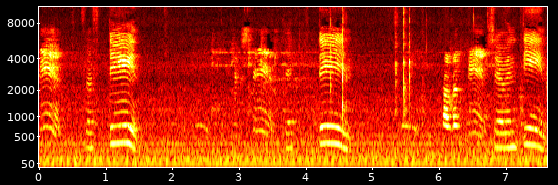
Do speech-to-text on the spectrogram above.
15. 15. 16. 16. 17. 17.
